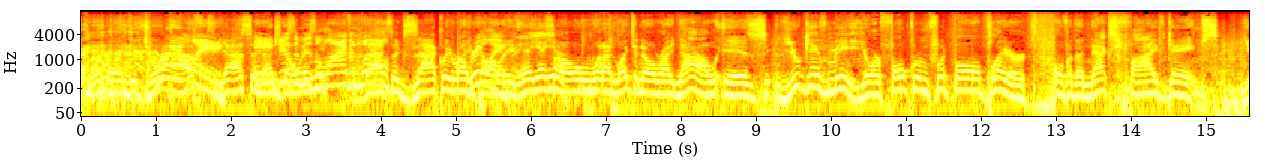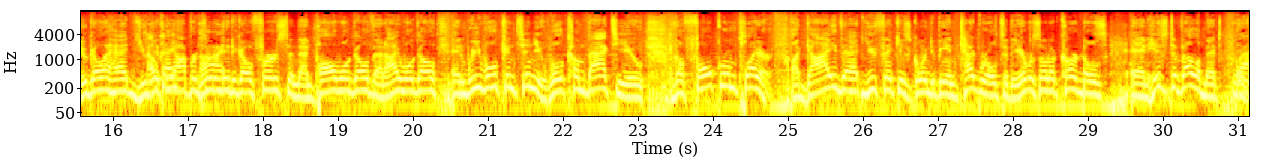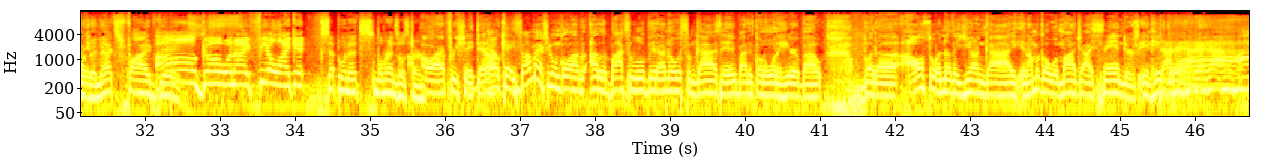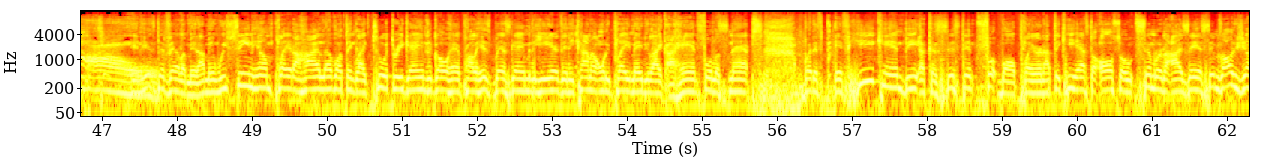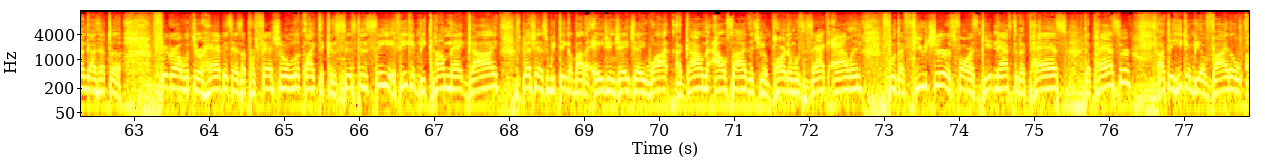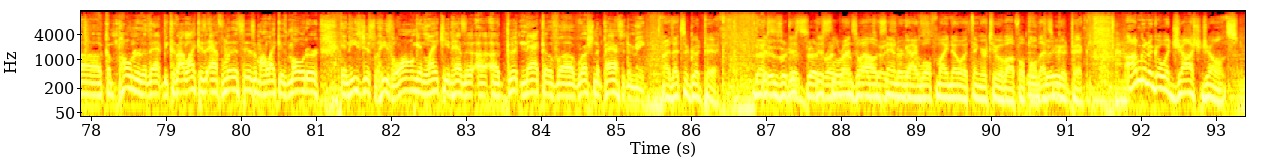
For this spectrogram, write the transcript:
We're going to draft. Really? Yes. And then Ageism going- is alive and well. That's exactly right, Really? Paulie. Yeah, yeah, yeah. So, what I'd like to know right now is you give me your fulcrum football player over the next five games. You go ahead. You get the opportunity All right. to go first, and then Paul will go, then I will go, and we will continue. We'll come back to you. The fulcrum player, a guy that you think is going to be integral to the Arizona Cardinals and his development Right. over the next five games. I'll go when I feel like it, except when it's Lorenzo's turn. Oh, I appreciate that. Yeah. Okay, so I'm actually going to go out of, out of the box a little bit. I know it's some guys that everybody's going to want to hear about, but uh, also another young guy, and I'm going to go with Myjai Sanders in his development. Oh. In his development, I mean, we've seen him play at a high level. I think like two or three games ago had probably his best game of the year. Then he kind of only played maybe like a handful of snaps. But if if he can be a consistent football player, and I think he has to also similar to Isaiah Simmons, all these young guys have to figure out what their habits as a professional look like. The consistency. If he can become that guy, especially as we think about an aging J.J. Watt, a guy on the outside that you can partner with Zach Allen for the future as far as getting after the pass, the passer. I think he can be a vital uh, component of that because I like his athleticism, I like his motor, and he's just he's long and lanky and has a, a, a good knack of uh, rushing the passer to me. All right, that's a good pick. That this, is a good this, pick This right Lorenzo Myjai Alexander guy, Wolf, might know a thing or two about football. That's a good pick. I'm going to go with Josh Jones.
